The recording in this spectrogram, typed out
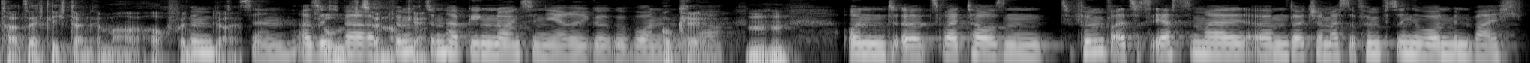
tatsächlich dann immer? Auch wenn 15. Du, also 15, ich war 15, okay. habe gegen 19-Jährige gewonnen. Okay. Mhm. Und äh, 2005, als ich das erste Mal ähm, Deutscher Meister 15 geworden bin, war ich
